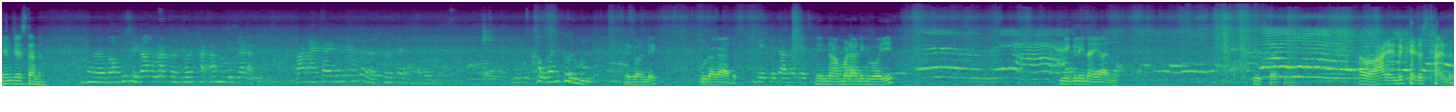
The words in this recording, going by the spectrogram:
ఏం చేస్తాను बाबू शेगा गोळा करतोय खाटामध्ये टाकतो पण ऐकाय नाही आता करता नको खाऊ आणि कर म्हणलं ఇదిగోండి కూరగాయలు याचे दाना याचे నిన్న అమ్మడానికి పోయి మిగిలినవి అవి తీసుకొచ్చింది ఓ, ఆడ ఎందుకు ఏడుస్తాడు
